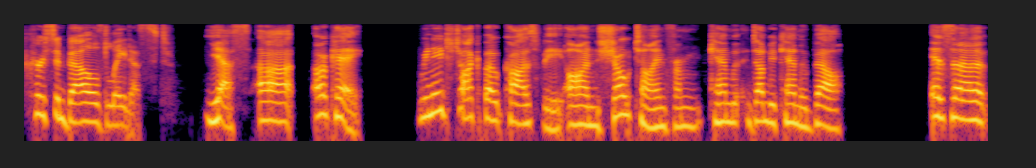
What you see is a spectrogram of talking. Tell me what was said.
Kirsten Bell's latest. Yes. Uh, okay. We need to talk about Cosby on Showtime from Cam- W. Kamau Bell. It's a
